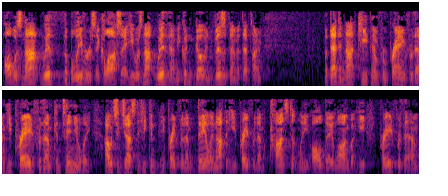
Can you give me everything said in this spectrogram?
Paul was not with the believers at Colossae. He was not with them. He couldn't go and visit them at that time. But that did not keep him from praying for them. He prayed for them continually. I would suggest that he, can, he prayed for them daily. Not that he prayed for them constantly all day long, but he prayed for them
